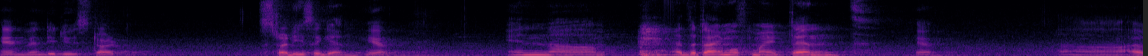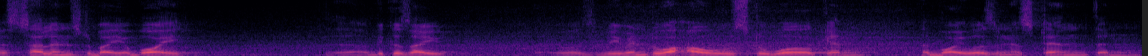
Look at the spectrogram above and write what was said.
And when did you start? Studies again. Yeah. In um, at the time of my tenth, Yeah. uh, I was challenged by a boy uh, because I was. We went to a house to work, and the boy was in his tenth, and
